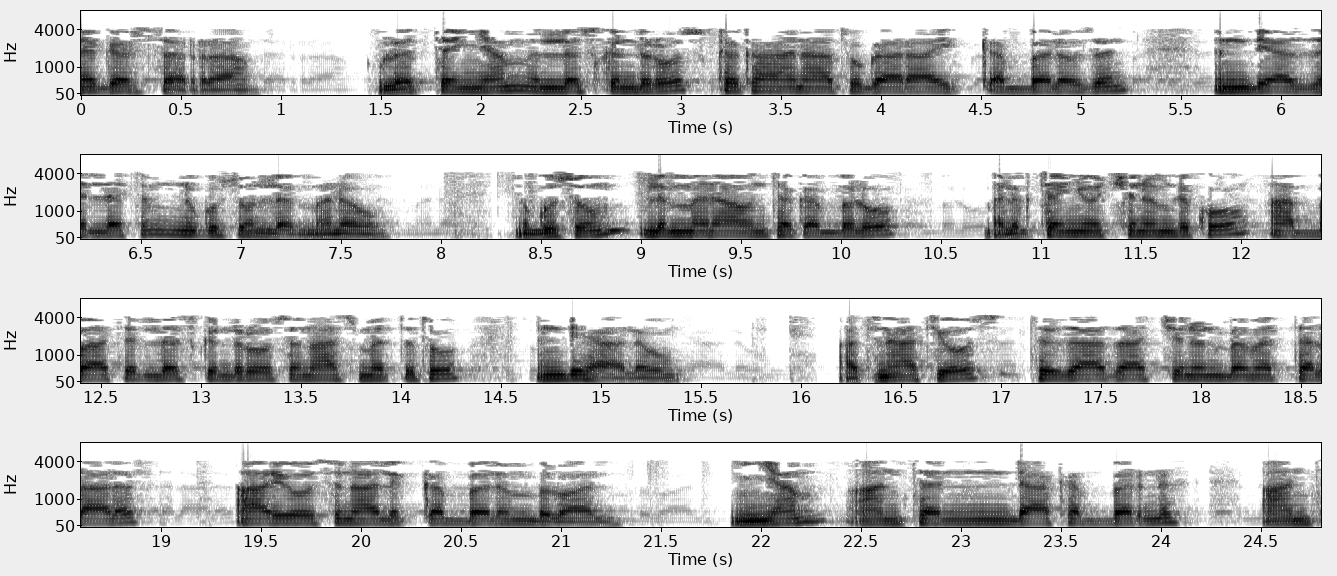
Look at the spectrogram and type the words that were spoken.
ነገር ሰራ። ሁለተኛም እለእስክንድሮስ ከካህናቱ ጋር ይቀበለው ዘንድ እንዲያዝለትም ንጉሱን ለመነው። ንጉሱም ልመናውን ተቀብሎ መልእክተኞችንም ልኮ አባት እለእስክንድሮስን አስመጥቶ እንዲህ አለው። አትናቴዎስ ትእዛዛችንን በመተላለፍ አሪዮስን አልቀበልም ብሏል። እኛም አንተን እንዳከበርንህ አንተ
